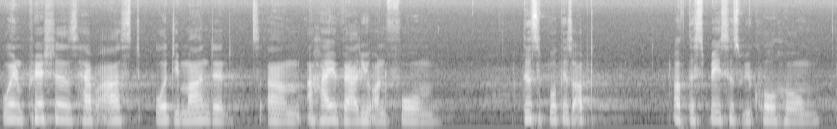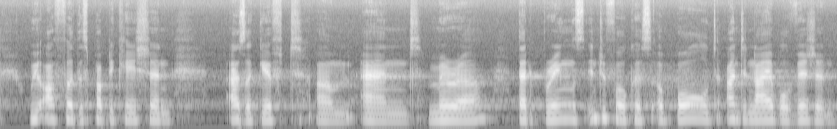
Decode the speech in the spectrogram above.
when pressures have asked or demanded um, a high value on form. This book is up of the spaces we call home. We offer this publication as a gift um, and mirror that brings into focus a bold, undeniable vision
